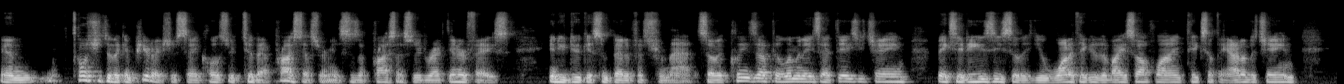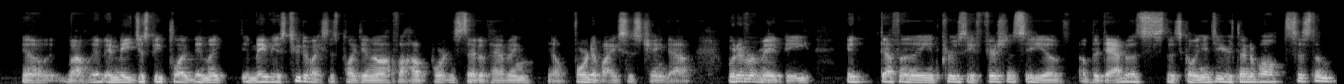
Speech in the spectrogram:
and closer to the computer, I should say, closer to that processor. I mean, this is a processor direct interface, and you do get some benefits from that. So it cleans up, eliminates that daisy chain, makes it easy so that you want to take the device offline, take something out of the chain. You know, well, it, it may just be plugged in. Like it maybe it's two devices plugged in off a hub port instead of having you know four devices chained out. Whatever it may be, it definitely improves the efficiency of of the data that's, going into your Thunderbolt system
